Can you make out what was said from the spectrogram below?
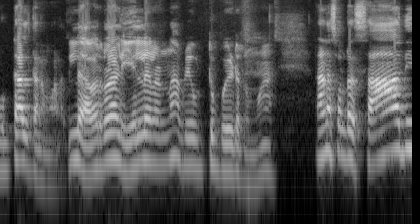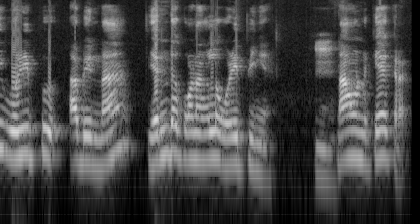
முட்டாள்தனமானது. இல்லை அவர்களால் இயலலைன்னா அப்படியே விட்டு போயிடணுமா? நான் சொல்கிறேன் சாதி ஒழிப்பு அப்படின்னா எந்த கோணங்களில் ஒழிப்பீங்க? நான் ஒன்று கேட்குறேன்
